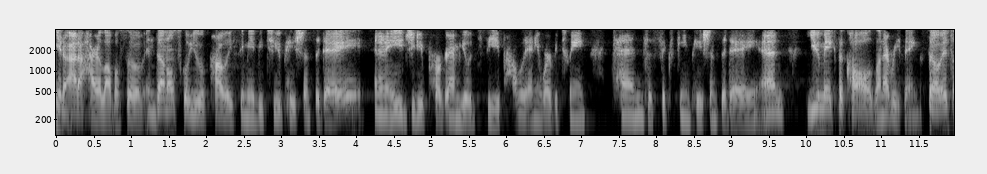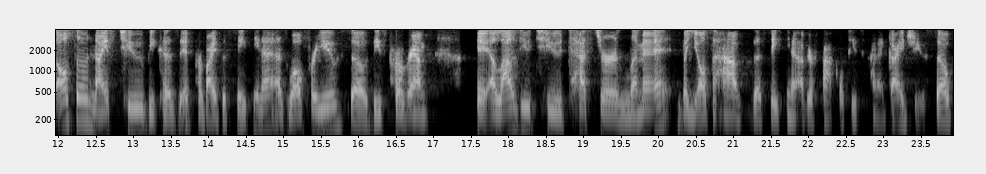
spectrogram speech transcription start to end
you know, at a higher level. So in dental school, you would probably see maybe two patients a day. In an AEGD program, you would see probably anywhere between 10 to 16 patients a day. And you make the calls on everything. So it's also nice too because it provides a safety net as well for you. So these programs, it allows you to test your limit, but you also have the safety net of your faculty to kind of guide you. So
